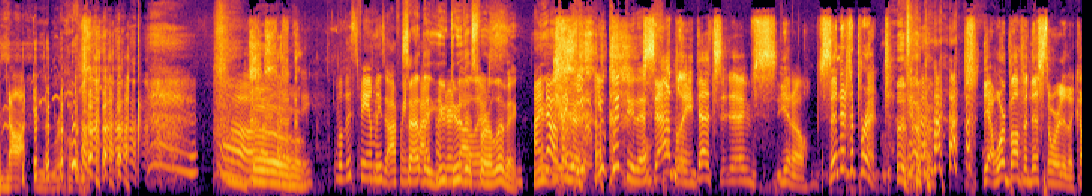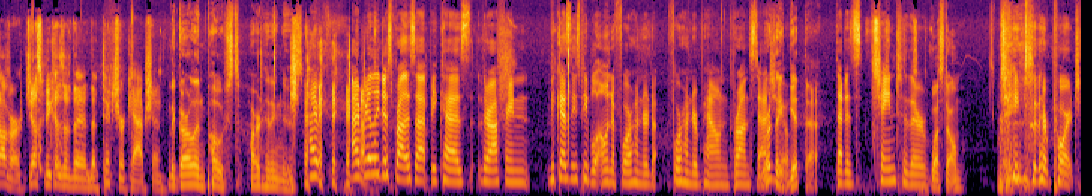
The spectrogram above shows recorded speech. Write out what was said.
not in the room. Oh, nasty. Well, this family's offering. Sadly, you do this for a living. I know. It's like you, you could do this. Sadly, that's uh, you know, send it to print. yeah, we're bumping this story to the cover just because of the the picture caption. The Garland Post, hard hitting news. I, I really just brought this up because they're offering because these people own a 400, 400 pound bronze statue Where'd they get that? that is chained to their West Elm. chained to their porch.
